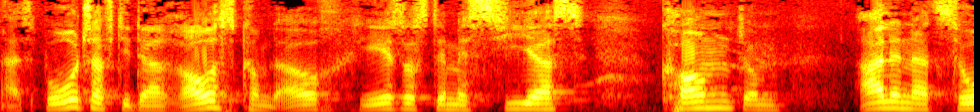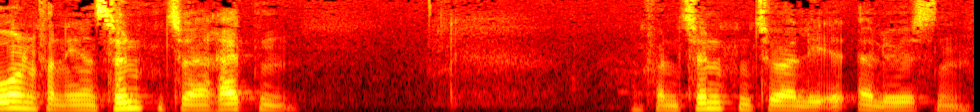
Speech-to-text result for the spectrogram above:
als Botschaft, die da rauskommt, auch Jesus, der Messias, kommt, um alle Nationen von ihren Sünden zu erretten, von Sünden zu erlösen.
